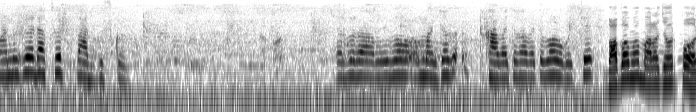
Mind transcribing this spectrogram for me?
মানুষের ডাকছে পারভেজ কর তারপরে আমি মানুষের খাওয়াইতে খাওয়াইতে বড় করছে। বাবা মা মারা যাওয়ার পর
